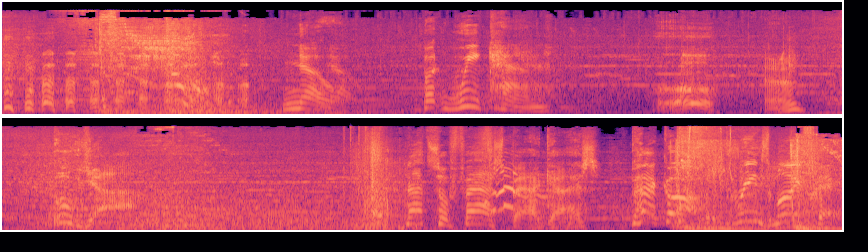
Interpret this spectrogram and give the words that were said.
No. But we can. Oh, Huh? Booyah! Not so fast, bad guys. Back off! Green's my thing!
